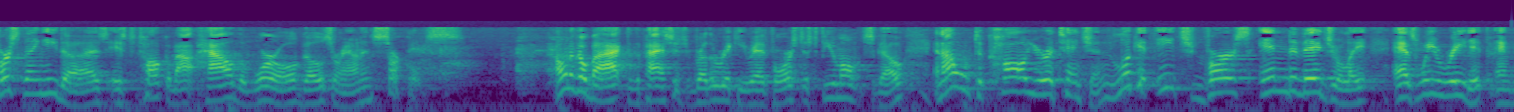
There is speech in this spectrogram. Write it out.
First thing he does is to talk about how the world goes around in circles. I want to go back to the passage Brother Ricky read for us just a few moments ago, and I want to call your attention. Look at each verse individually as we read it and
